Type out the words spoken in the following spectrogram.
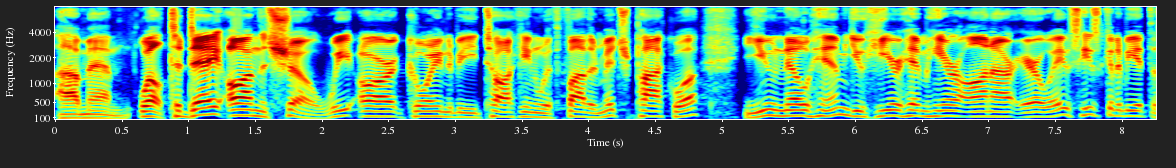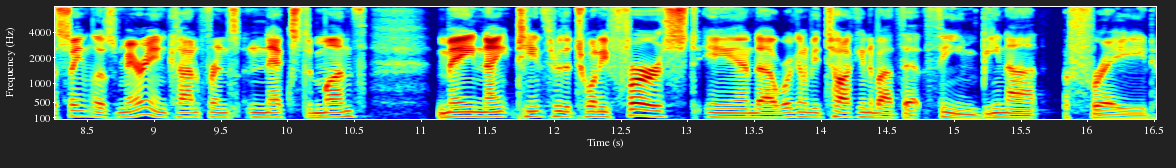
Amen. Well, today on the show, we are going to be talking with Father Mitch Pacwa. You know him, you hear him here on our airwaves. He's going to be at the St. Louis Marian Conference next month, May 19th through the 21st, and uh, we're going to be talking about that theme Be not afraid.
